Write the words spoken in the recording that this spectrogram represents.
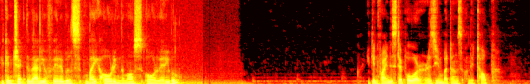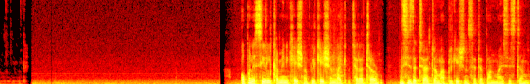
You can check the value of variables by hovering the mouse over variable. You can find the step over resume buttons on the top. Open a serial communication application like TeraTerm. This is the TeraTerm application setup on my system.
